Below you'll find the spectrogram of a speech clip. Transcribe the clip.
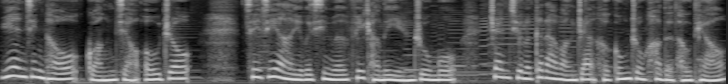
鱼眼镜头广角欧洲，最近啊有个新闻非常的引人注目，占据了各大网站和公众号的头条，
